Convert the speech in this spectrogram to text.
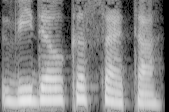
videokaseta.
